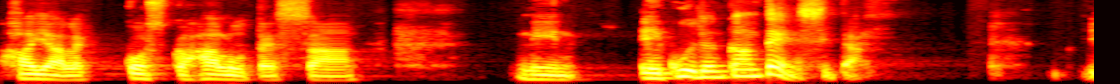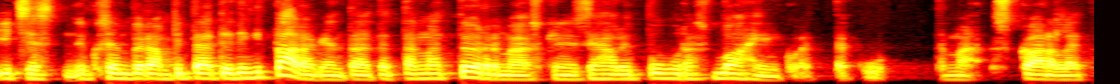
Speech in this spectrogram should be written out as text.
hajalle koska halutessaan, niin ei kuitenkaan tee sitä. Itse asiassa niin sen verran pitää tietenkin tarkentaa, että tämä törmäyskin, niin sehän oli puhdas vahinko, että kun tämä Scarlett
